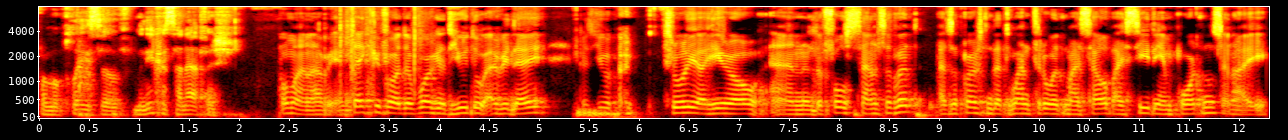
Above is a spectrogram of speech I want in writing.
from a place of menichas hanefesh. Oman Avi, and thank you for the work that you do every day, because you're truly a hero, and in the full sense of it, as a person that went through it myself, I see the importance, and I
